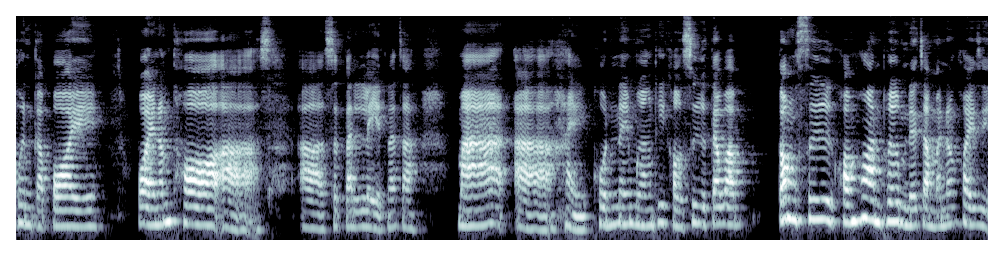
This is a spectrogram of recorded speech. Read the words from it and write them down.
เพิ่นก็ปล่อยปล่อยน้ำทออ่าอ่าสแตนเลสนะจ๊ะมาอ่าให้คนในเมืองที่เขาซื้อแต่ว่าต้องซื้อความฮ้อนเพิ่มเดี๋ยจ้ะมันต้องค่อยสิ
